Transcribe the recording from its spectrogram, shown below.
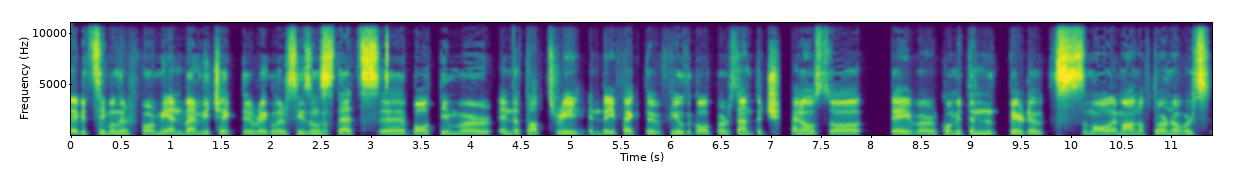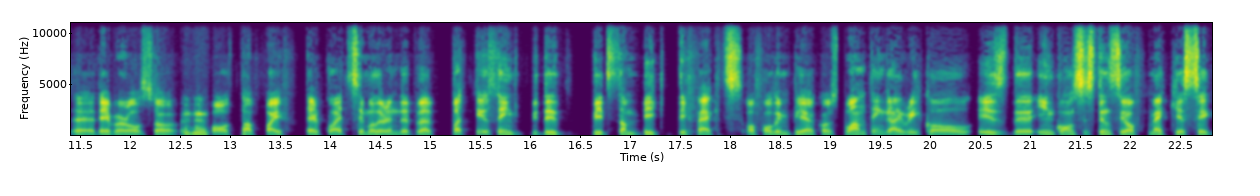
a bit similar for me. And when we check the regular season stats, uh, both teams were in the top three in the effective field goal percentage, and also they were committing very small amount of turnovers. Uh, they were also Mhm. both top five. They're quite similar in that way. What do you think with the with some big defects of Olympiacos. One thing I recall is the inconsistency of McKissick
